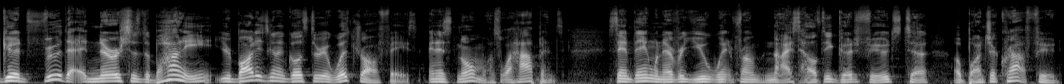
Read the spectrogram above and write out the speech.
good food that nourishes the body, your body's gonna go through a withdrawal phase, and it's normal. That's what happens. Same thing whenever you went from nice, healthy, good foods to a bunch of crap food.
